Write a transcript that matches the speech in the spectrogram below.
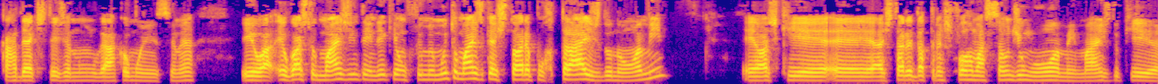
Kardec esteja num lugar como esse, né? Eu, eu gosto mais de entender que é um filme muito mais do que a história por trás do nome. Eu acho que é, é a história da transformação de um homem, mais do que,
